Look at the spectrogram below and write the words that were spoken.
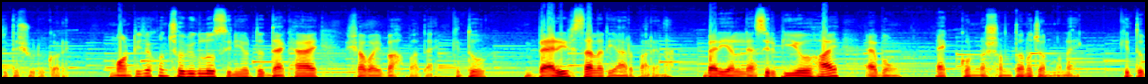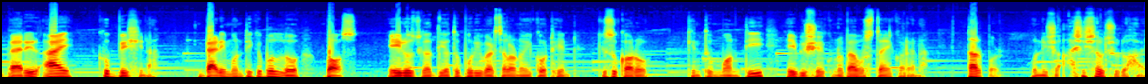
দিতে শুরু করে। মন্টি যখন ছবিগুলো সিনিয়রদের দেখায়, সবাই বাহবা দেয়, কিন্তু ব্যারির স্যালারি আর বাড়ে না। ব্যারি আর ল্যাসির বিয়েও হয় এবং এক কন্যা সন্তানও জন্ম নেয়, কিন্তু ব্যারির আয় খুব বেশি না। ব্যারি মন্টিকে বলল, বস, এই রোজগার দিয়ে তো পরিবার চালানোই কঠিন, কিছু করো। কিন্তু মন্টি এই বিষয়ে কোনো ব্যবস্থাই করে না। তারপর উনিশশো আশি সাল শুরু হয়।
